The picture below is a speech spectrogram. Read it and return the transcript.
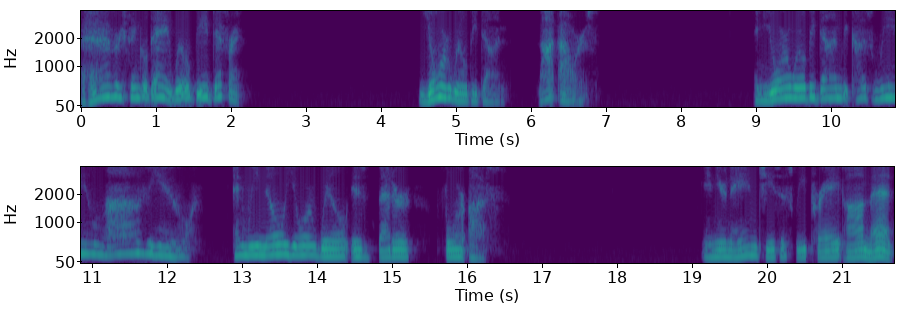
that every single day will be different. Your will be done, not ours. And your will be done because we love you and we know your will is better for us. In your name, Jesus, we pray. Amen.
